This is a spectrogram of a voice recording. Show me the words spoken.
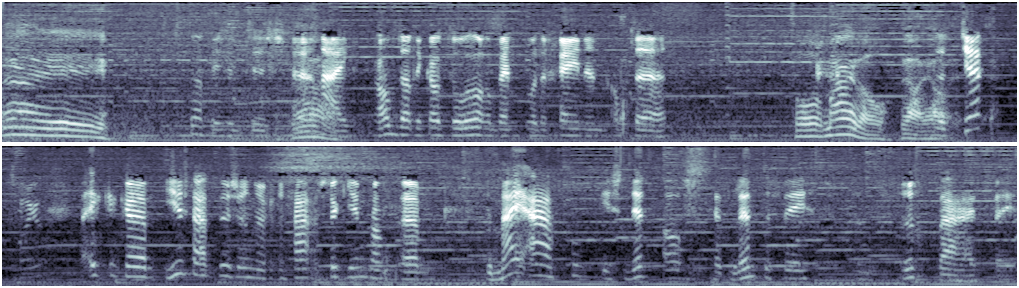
Hey. dat is het dus. Eh, nou, ik hoop dat ik ook te horen ben voor degene op de, Volgens mij wel. Ja, ja. de chat. Sorry. Ik, ik, eh, hier staat dus een, een, stukje in van... de meiavond is net als het lentefeest een vruchtbaarheidsfeest.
